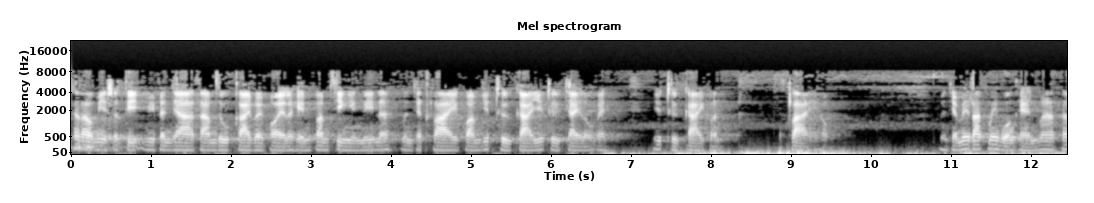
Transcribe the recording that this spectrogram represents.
ถ้าเรามีสติมีปัญญาตามดูกายบ่อยๆแล้วเห็นความจริงอย่างนี้นะมันจะคลายความยึดถือกายยึดถือใจลงไปยึดถือกายก่อน คลายออก มันจะไม่รักไม่หวงแหนมาก ถ้า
